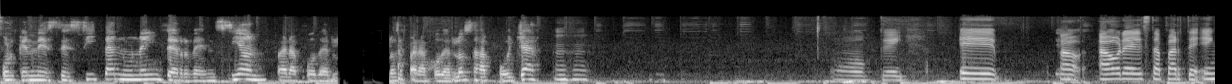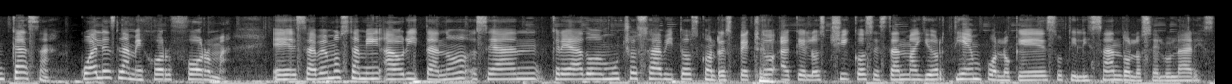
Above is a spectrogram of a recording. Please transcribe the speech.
porque necesitan una intervención para poderlos para poderlos apoyar. Ujú. Ok. Eh, ahora esta parte, en casa, ¿cuál es la mejor forma? Eh, sabemos también ahorita, ¿no? Se han creado muchos hábitos con respecto Sí. a que los chicos están mayor tiempo lo que es utilizando los celulares.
